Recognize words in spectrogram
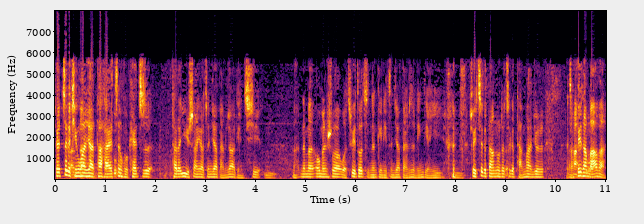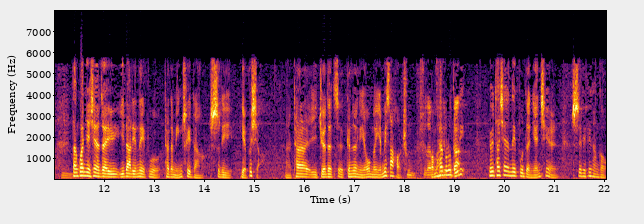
在这个情况下，它还政府开支，它的预算要增加百分之二点七。嗯，啊，那么欧盟说我最多只能给你增加百分之零点一，所以这个当中的这个谈判就是非常麻烦。但关键现在在于意大利内部，它的民粹党势力也不小，啊，他也觉得这跟着你欧盟也没啥好处，我们还不如独立，因为他现在内部的年轻人势力非常高，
